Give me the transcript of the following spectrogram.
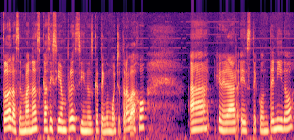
todas las semanas, casi siempre, si no es que tengo mucho trabajo, a generar este contenido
